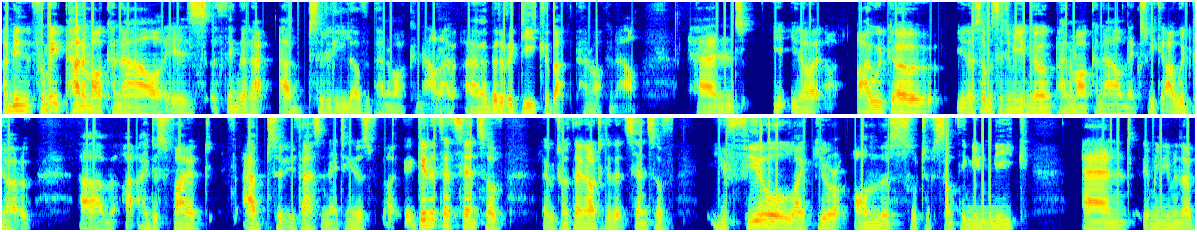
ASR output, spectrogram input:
I mean, for me, Panama Canal is a thing that I absolutely love. The Panama Canal. I, am a bit of a geek about the Panama Canal, and you know, I, would go. You know, someone said to me, "You can go on Panama Canal next week." I would go. Um, I, I, just find it absolutely fascinating. Again, it's that sense of like we talked about Antarctica. That sense of you feel like you're on this sort of something unique. And I mean, even though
